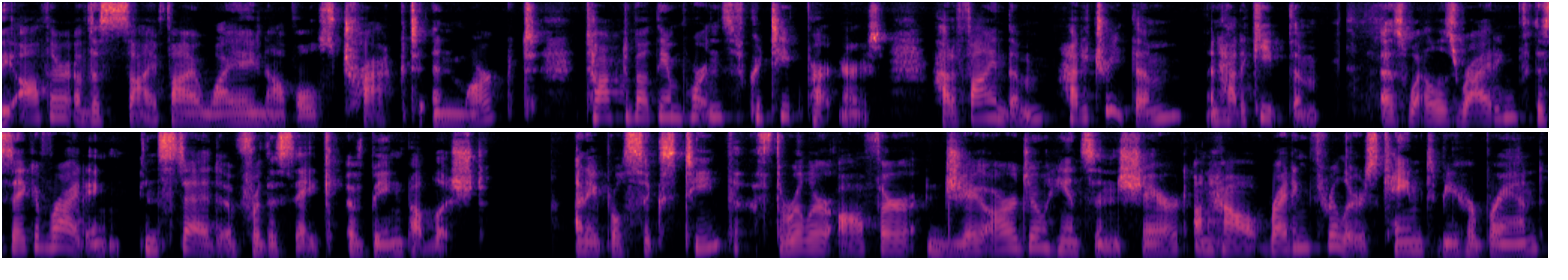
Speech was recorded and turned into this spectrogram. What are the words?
The author of the sci fi YA novels Tracked and Marked talked about the importance of critique partners, how to find them, how to treat them, and how to keep them, as well as writing for the sake of writing instead of for the sake of being published. On April 16th, thriller author J.R. Johansson shared on how writing thrillers came to be her brand,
